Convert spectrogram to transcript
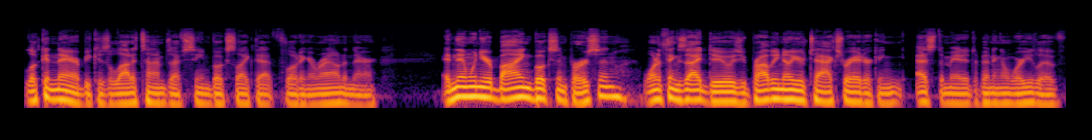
Look in there because a lot of times I've seen books like that floating around in there. And then when you're buying books in person, one of the things I do is you probably know your tax rate or can estimate it depending on where you live.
